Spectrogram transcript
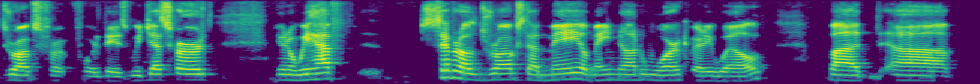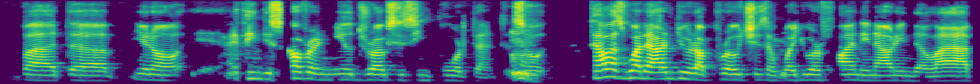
drugs for for this. We just heard, you know, we have several drugs that may or may not work very well, but uh, but uh, you know, I think discovering new drugs is important. So tell us what are your approaches and what you are finding out in the lab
